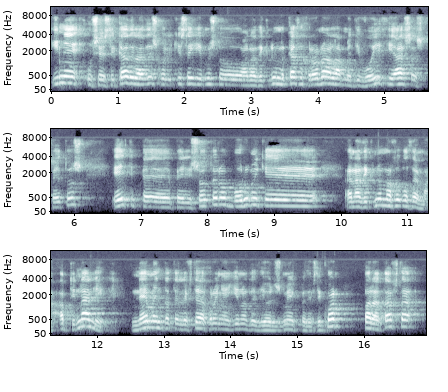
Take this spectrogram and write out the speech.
είναι ουσιαστικά δηλαδή σχολική στέγη, εμείς το αναδεικνύουμε κάθε χρόνο, αλλά με τη βοήθειά σας φέτος έτσι περισσότερο μπορούμε και αναδεικνύουμε αυτό το θέμα. Απ' την άλλη, ναι μεν τα τελευταία χρόνια γίνονται διορισμοί εκπαιδευτικών, παρά τα αυτά,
